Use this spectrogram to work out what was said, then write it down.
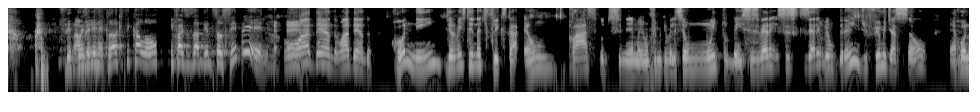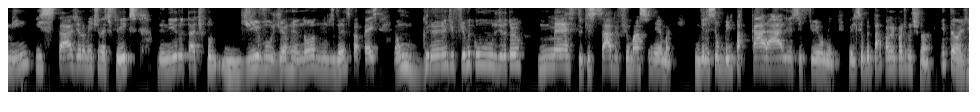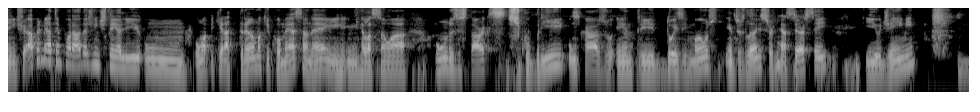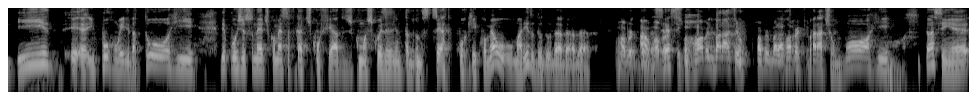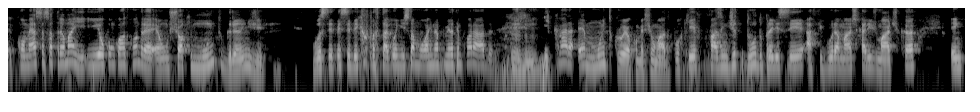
Depois ele reclama que fica longo. Quem faz os adendos são sempre ele. Um adendo, um adendo. Ronin, geralmente tem Netflix, tá? É um clássico do cinema, é um filme que envelheceu muito bem. Se vocês, verem, se vocês quiserem Sim. ver um grande filme de ação, é Ronin, está geralmente no Netflix. De Niro tá tipo divo, Jean Reno, um dos grandes papéis. É um grande filme com um diretor mestre que sabe filmar cinema. Envelheceu bem pra caralho esse filme. Envelheceu bem pra. Pode continuar. Então, gente, a primeira temporada a gente tem ali um, uma pequena trama que começa, né, em, em relação a um dos Starks descobrir um caso entre dois irmãos, entre os Lannisters, né, a Cersei e o Jaime. E é, empurram ele da torre. Depois disso, o Ned começa a ficar desconfiado de como as coisas não estão tá dando certo, porque como é o, o marido do, do da, da, Robert, ah, Robert, Robert Baratheon. Robert Baratheon. Robert Baratheon morre. Então, assim, é, começa essa trama aí. E eu concordo com o André. É um choque muito grande você perceber que o protagonista morre na primeira temporada. Uhum. E, cara, é muito cruel como é filmado, porque fazem de tudo para ele ser a figura mais carismática em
